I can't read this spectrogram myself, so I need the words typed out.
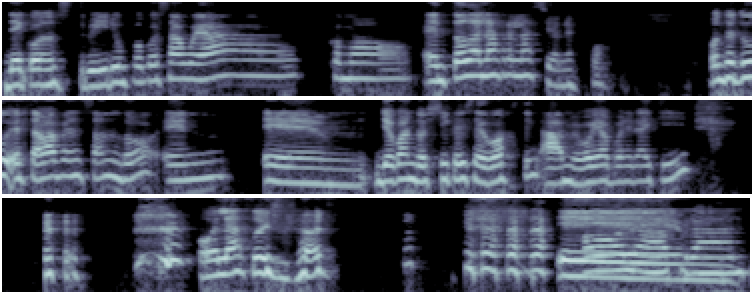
deconstruir un poco esa weá, como en todas las relaciones. Ponte tú, estaba pensando en. em, yo cuando chica hice ghosting. Ah, me voy a poner aquí. Hola, soy Fran. Hola, Em, Fran.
